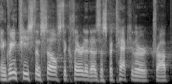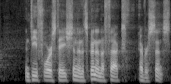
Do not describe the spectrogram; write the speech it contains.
And Greenpeace themselves declared it as a spectacular drop in deforestation, and it's been in effect ever since.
